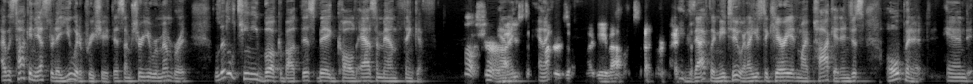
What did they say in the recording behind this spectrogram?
I was talking yesterday, you would appreciate this. I'm sure you remember it. Little teeny book about this big called As a Man Thinketh. Oh, sure. And I used to hundreds I, of them I gave out. right? Exactly. Me too. And I used to carry it in my pocket and just open it and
